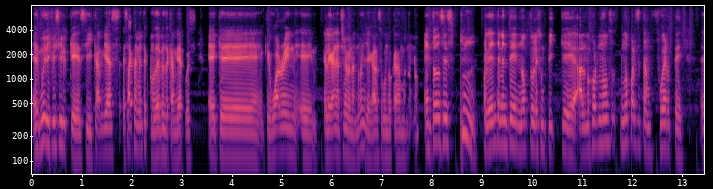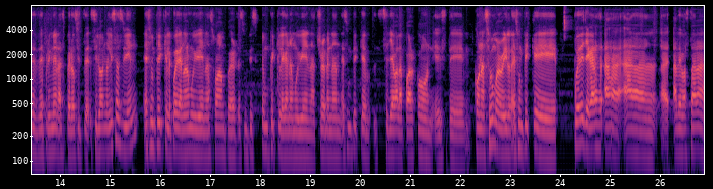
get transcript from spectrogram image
es muy difícil que si cambias exactamente como debes de cambiar, pues eh, que, que, Warren le gane a Trevenant, ¿no? En llegar al segundo Caramano, ¿no? Entonces, evidentemente Nocturne es un pick que a lo mejor no, no parece tan fuerte de primeras, pero si, si lo analizas bien, es un pick que le puede ganar muy bien a Swampert, es un pick, un que le gana muy bien a Trevenant, es un pick que se lleva a la par con, este, con Azumarill, es un pick que puede llegar a, a, devastar a,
